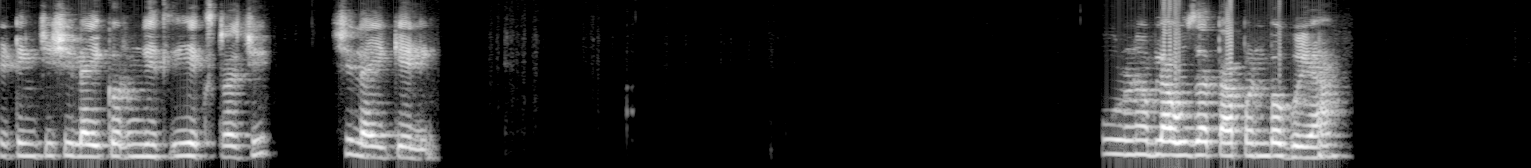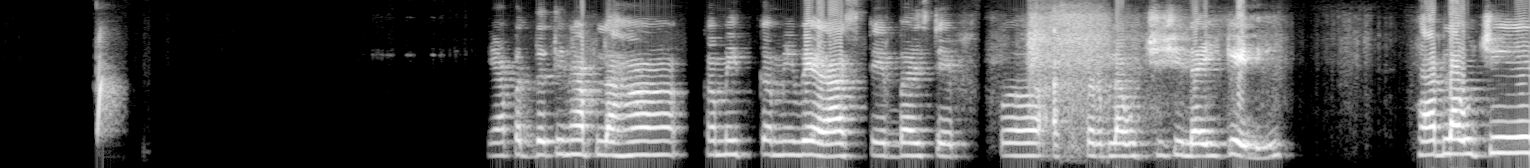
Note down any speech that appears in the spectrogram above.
फिटिंगची शिलाई करून घेतली एक्स्ट्राची शिलाई केली. पूर्ण ब्लाऊज आता आपण बघूया. या पद्धतीने आपला हा कमीत कमी वेळा स्टेप बाय स्टेप अस्तर ब्लाऊजची शिलाई केली. ह्या ब्लाऊजची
